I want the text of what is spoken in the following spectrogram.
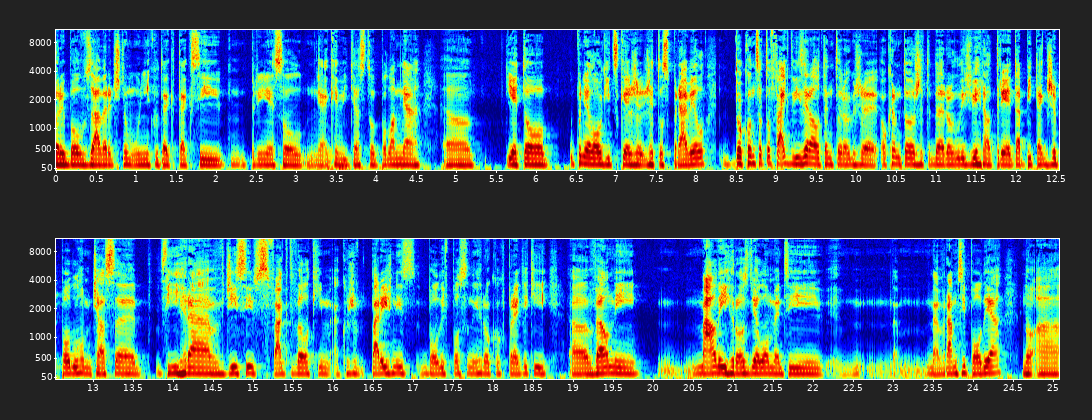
ktorý bol v záverečnom úniku, tak, tak si priniesol nejaké víťazstvo. Podľa mňa uh, je to úplne logické, že, že to spravil. Dokonca to fakt vyzeralo tento rok, že okrem toho, že teda Roglič vyhral tri etapy, takže po dlhom čase výhra v GC s fakt veľkým, akože Parížny boli v posledných rokoch preteky uh, veľmi malých rozdielov medzi na, v rámci pódia. No a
